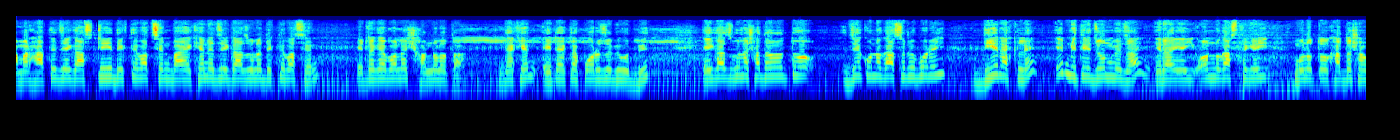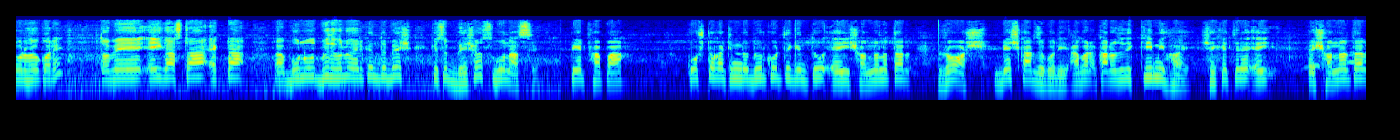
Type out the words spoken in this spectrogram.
আমার হাতে যে গাছটি দেখতে পাচ্ছেন বা এখানে যে গাছগুলো দেখতে পাচ্ছেন, এটাকে বলে স্বর্ণলতা। দেখেন, এটা একটা পরজীবী উদ্ভিদ। এই গাছগুলো সাধারণত যে কোনো গাছের উপরেই দিয়ে রাখলে এমনিতেই জন্মে যায়। এরা এই অন্য গাছ থেকেই মূলত খাদ্য সংগ্রহ করে। তবে এই গাছটা একটা বুনো উদ্ভিদ হলেও এর কিন্তু বেশ কিছু ভেষজ গুণ আছে। পেট ফাঁপা, কোষ্ঠকাঠিন্য দূর করতে কিন্তু এই স্বর্ণলতার রস বেশ কার্যকরী। আবার কারও যদি কৃমি হয়, সেক্ষেত্রে এই এই স্বর্ণতার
